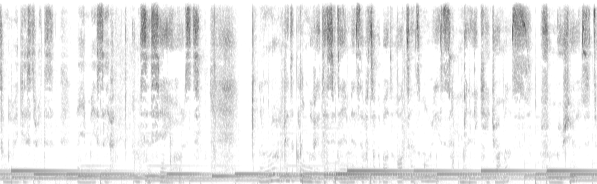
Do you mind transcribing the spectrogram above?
to MovieGist. I am myself. I'm sincere, your host. I'm going to claim MovieGist. I am myself. Talk about all things movies, mainly K dramas, from reviews to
